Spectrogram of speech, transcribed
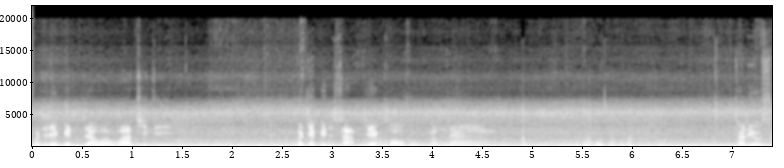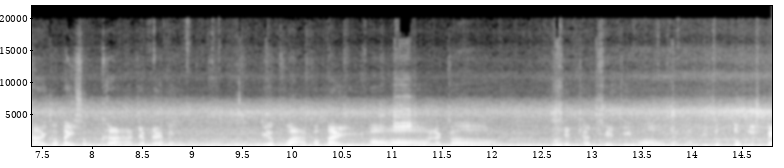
ก็จะได้เป็นเจ้าอาวาสที่ดี ก็จะเป็นสามแยกคอหงส์ข้างหน้า ถ้าเลี้ยวซ้ายก็ไปสงขลาจำได้ไหมเลี้ยวขวาก็ไปมออแล้วก็ เซ็นทรัลเฟสติวัลนะครับมีตุ๊กๆอีกแบ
